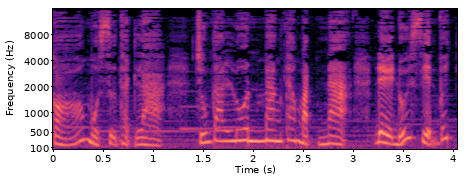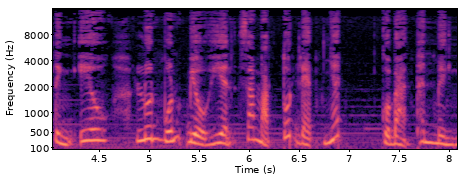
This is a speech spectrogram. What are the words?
Có một sự thật là chúng ta luôn mang theo mặt nạ để đối diện với tình yêu, luôn muốn biểu hiện ra mặt tốt đẹp nhất của bản thân mình.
